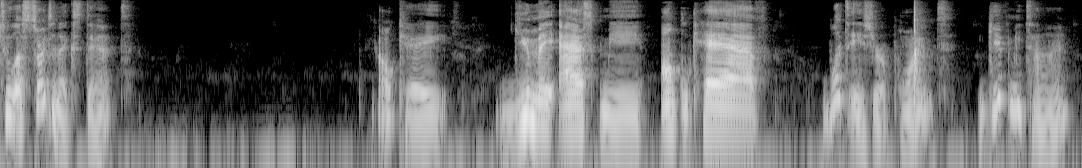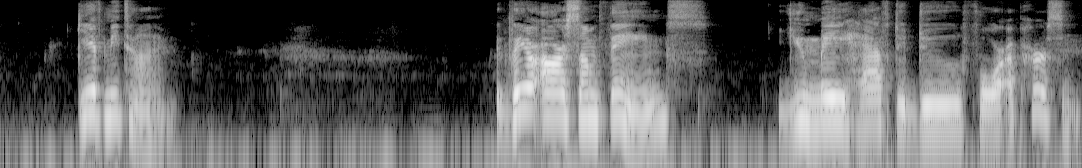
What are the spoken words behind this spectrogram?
to a certain extent. Okay, you may ask me, Uncle Kev, what is your point? Give me time. Give me time. There are some things you may have to do for a person.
